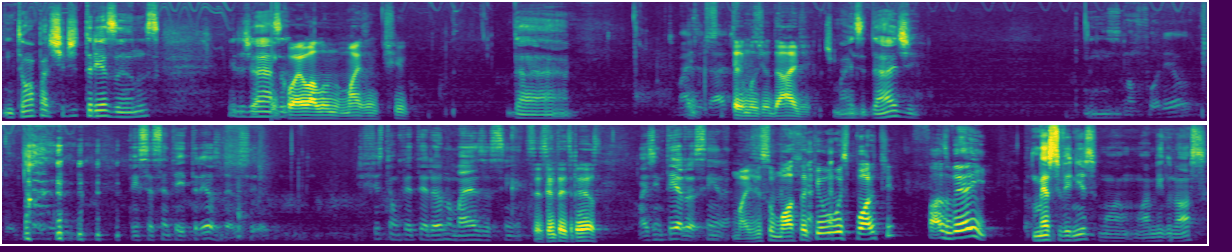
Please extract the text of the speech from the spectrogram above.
Então, a partir de três anos, ele já... E qual é o aluno mais antigo? Da... De mais idade? Em termos de idade? De mais idade? Se não for eu... Tem 63, deve ser... Difícil ter um veterano mais assim... 63? Mais inteiro assim, né? Mas isso mostra que o esporte faz bem. O mestre Vinícius, um, amigo nosso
